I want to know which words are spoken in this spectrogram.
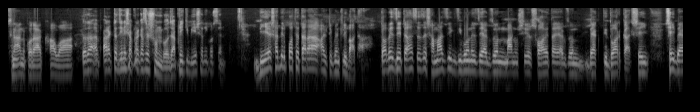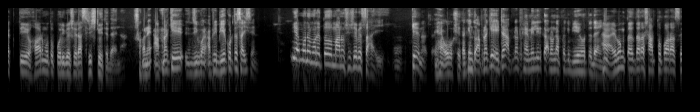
স্নান করা খাওয়া। দাদা আরেকটা জিনিস আপনার কাছে শুনব যে আপনি কি বিয়ে শাদী করছেন? বিয়ে শাদীর পথে তারা আলটিমেটলি বাধা। তবে যেটা হচ্ছে যে সামাজিক জীবনে যে একজন মানুষের সহায়তায় একজন ব্যক্তি দরকার সেই সেই ব্যক্তি হওয়ার মতো পরিবেশ এরা সৃষ্টি হইতে দেয় না। মানে আপনাকে জীবন আপনি বিয়ে করতে চাইছেন? বিয়ে মনে মনে তো মানুষ হিসেবে চাই। কে না চাই হ্যাঁ অবশ্যই। তা কিন্তু আপনাকে এটা আপনার ফ্যামিলির কারণে আপনাকে বিয়ে হতে দেয় হ্যাঁ এবং স্বার্থপর আছে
